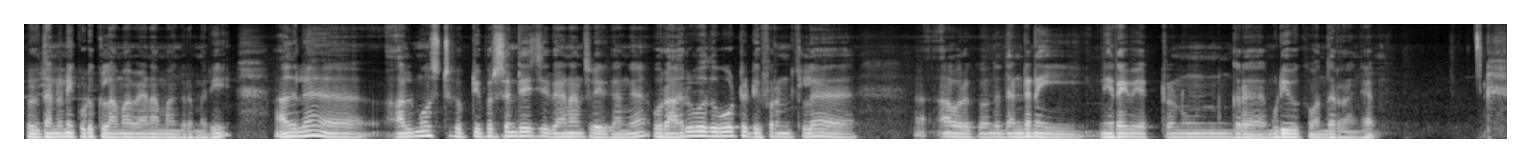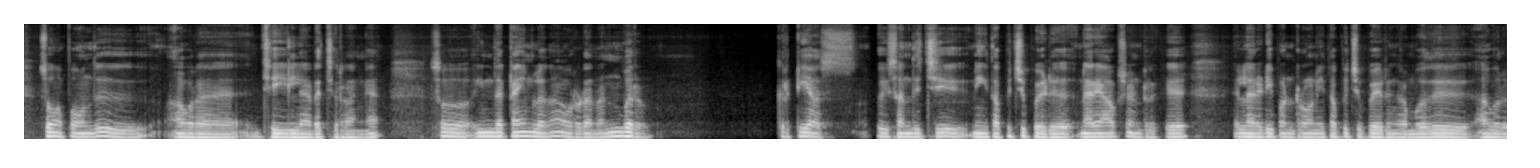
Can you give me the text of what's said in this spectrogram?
இவருக்கு தண்டனை கொடுக்கலாமா வேணாமாங்கிற மாதிரி. அதில் ஆல்மோஸ்ட் ஃபிஃப்டி பர்சன்டேஜ் வேணான்னு சொல்லியிருக்காங்க. ஒரு அறுபது ஓட்டு டிஃப்ரென்ஸில் அவருக்கு வந்து தண்டனை நிறைவேற்றணுங்கிற முடிவுக்கு வந்துடுறாங்க. ஸோ அப்போ வந்து அவரை ஜெயிலில் அடைச்சிடுறாங்க. ஸோ இந்த டைமில் தான் அவரோட நண்பர் கிரிட்டியாஸ் போய் சந்தித்து நீ தப்பிச்சு போயிடு நிறைய ஆப்ஷன் இருக்குது எல்லாம் ரெடி பண்ணுறோம் நீ தப்பிச்சு போயிடுங்கிறம்போது அவர்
